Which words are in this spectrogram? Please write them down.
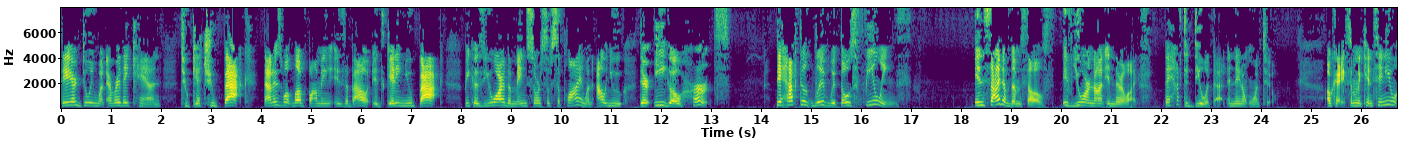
They are doing whatever they can to get you back. That is what love bombing is about. It's getting you back because you are the main source of supply and without you their ego hurts. They have to live with those feelings inside of themselves if you are not in their life. They have to deal with that and they don't want to. Okay so i'm going to continue.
